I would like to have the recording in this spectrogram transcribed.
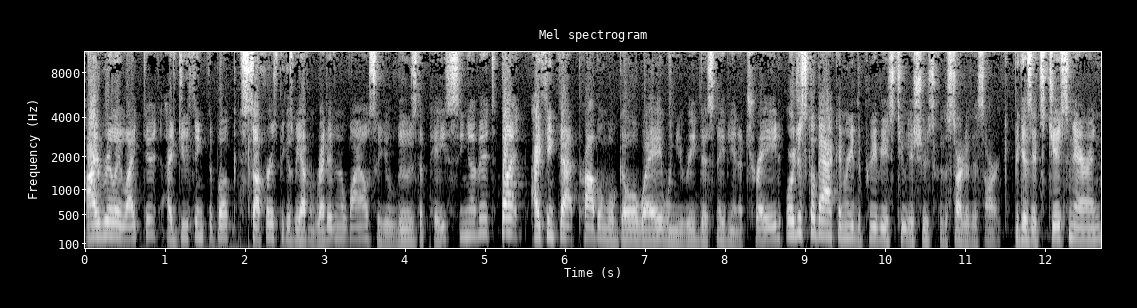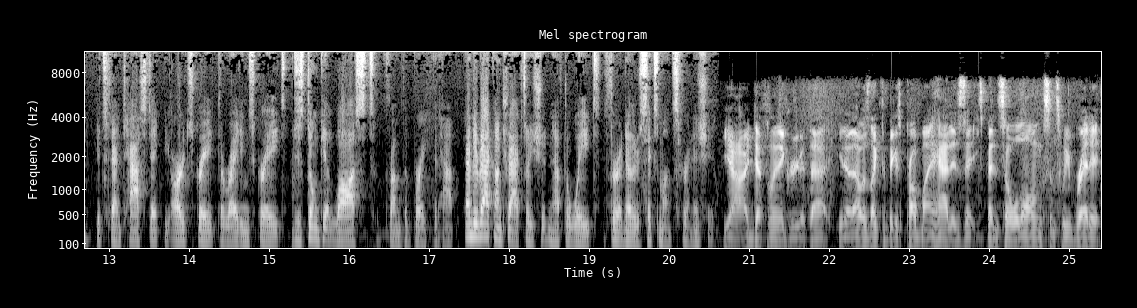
I really liked it. I do think the book suffers because we haven't read it in a while, so you lose the pacing of it. But I think that problem will go away when you read this maybe in a trade, or just go back and read the previous two issues for the start of this arc. Because it's Jason Aaron, it's fantastic, the art's great, the writing's great. Just don't get lost from the break that happened. And they're back on track, so you shouldn't have to wait for another six months for an issue. Yeah, I definitely agree with that. You know, that was like the biggest problem I had is that it's been so long since we've read it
